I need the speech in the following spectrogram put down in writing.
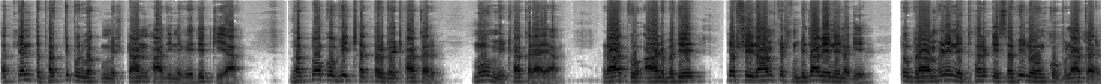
अत्यंत भक्तिपूर्वक मिष्टान आदि निवेदित किया। भक्तों को भी छत पर बैठाकर मुँह मीठा कराया। रात को आठ बजे जब श्री रामकृष्ण विदा लेने लगे तो ब्राह्मणी ने घर के सभी लोगों को बुलाकर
